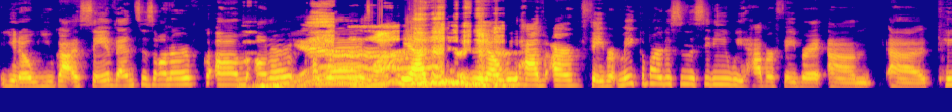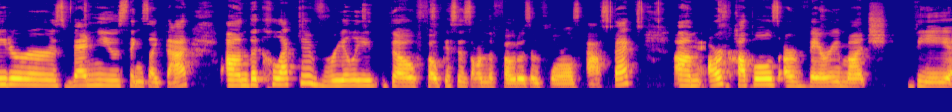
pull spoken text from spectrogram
you know, you got say events is on our um, on our yeah. yeah. You know, we have our favorite makeup artists in the city. We have our favorite um, uh, caterers, venues, things like that. Um, the collective really though focuses on the photos and florals aspect. Um, our couples are very much the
